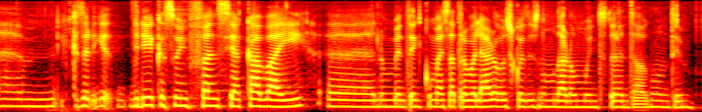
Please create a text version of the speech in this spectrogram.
Um, quer dizer, diria que a sua infância acaba aí, uh, no momento em que começa a trabalhar, ou as coisas não mudaram muito durante algum tempo?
